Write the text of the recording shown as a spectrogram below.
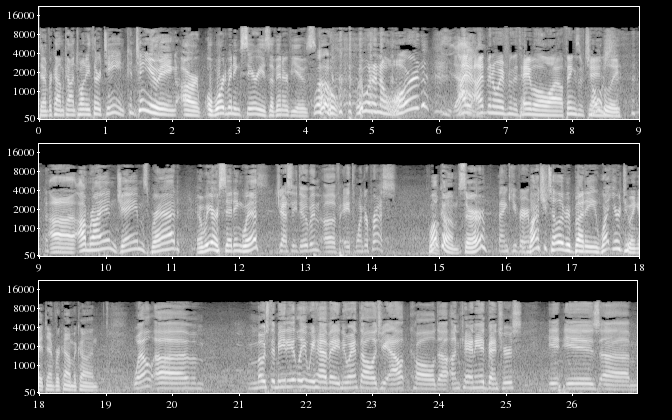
Denver Comic Con 2013, continuing our award winning series of interviews. Whoa, we won an award? I, I've been away from the table a while. Things have changed. Totally. Uh, I'm Ryan, James, Brad, and we are sitting with. Jesse Dubin of Eighth Wonder Press. Welcome, sir. Thank you very much. Why don't you tell everybody what you're doing at Denver Comic Con? well, um, most immediately, we have a new anthology out called uh, Uncanny Adventures. It is um,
